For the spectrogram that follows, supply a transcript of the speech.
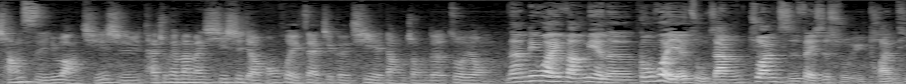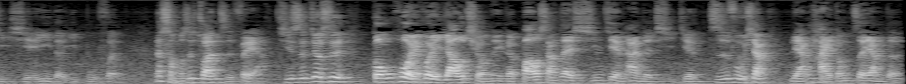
长此以往，其实它就会慢慢稀释掉工会在这个企业当中的作用。那另外一方面呢，工会也主张专职费是属于团体协议的一部分。那什么是专职费啊？其实就是工会会要求那个包商在新建案的期间支付像梁海东这样的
